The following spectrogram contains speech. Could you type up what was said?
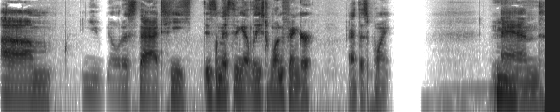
Um, you notice that he is missing at least one finger at this point. And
